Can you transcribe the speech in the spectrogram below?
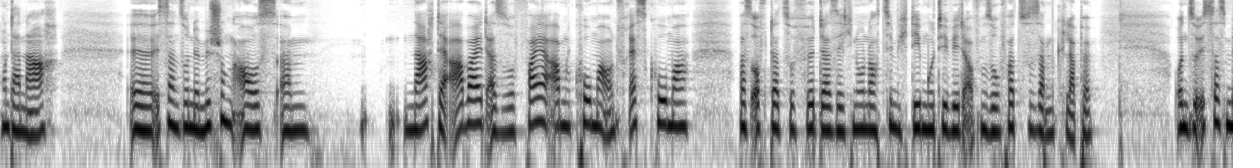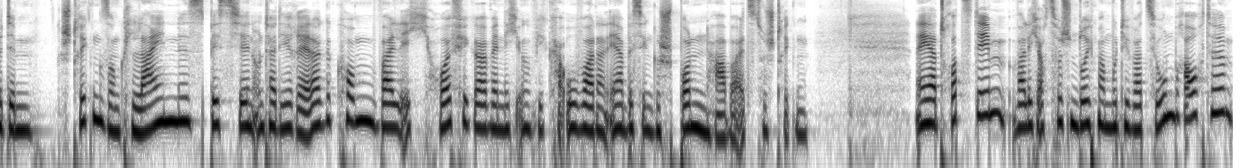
Und danach äh, ist dann so eine Mischung aus ähm, nach der Arbeit, also so Feierabendkoma und Fresskoma, was oft dazu führt, dass ich nur noch ziemlich demotiviert auf dem Sofa zusammenklappe. Und so ist das mit dem Stricken so ein kleines bisschen unter die Räder gekommen, weil ich häufiger, wenn ich irgendwie K.O. war, dann eher ein bisschen gesponnen habe, als zu stricken. Naja, trotzdem, weil ich auch zwischendurch mal Motivation brauchte,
